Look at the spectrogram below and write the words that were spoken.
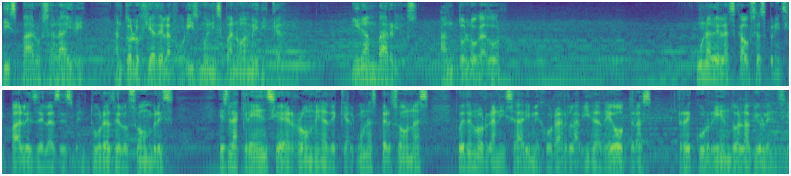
Disparos al aire. Antología del aforismo en Hispanoamérica. Irán Barrios, antologador. Una de las causas principales de las desventuras de los hombres es la creencia errónea de que algunas personas pueden organizar y mejorar la vida de otras recurriendo a la violencia.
